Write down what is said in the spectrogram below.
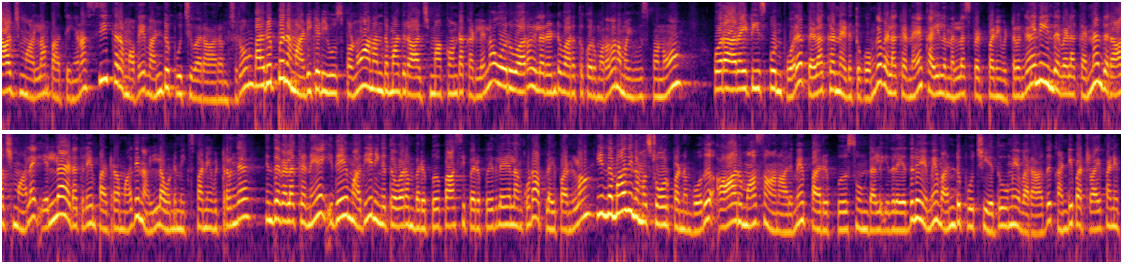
ராஜ்மா எல்லாம் பாத்தீங்கன்னா சீக்கிரமாவே வண்டு பூச்சி வர ஆரம்பிச்சிடும் பருப்பு நம்ம அடிக்கடி யூஸ் பண்ணுவோம். ஆனா அந்த மாதிரி ராஜ்மா கொண்டக்கடலை எல்லாம் ஒரு வாரம் இல்ல ரெண்டு வாரத்துக்கு ஒரு முறை தான் நம்ம யூஸ் பண்ணுவோம். ஒரு அரை டீஸ்பூன் போல விளக்கெண்ணெய் எடுத்துக்கோங்க. விளக்கெண்ணெய் கையில நல்லா ஸ்ப்ரெட் பண்ணி விட்டுருங்க. இனி இந்த விளக்கெண்ணெய் இந்த ராஜ்மால எல்லா இடத்துலயும் படுற மாதிரி நல்லா ஒண்ணு மிக்ஸ் பண்ணி விட்டுருங்க. இந்த விளக்கெண்ணெயை இதே மாதிரியே நீங்க துவரம் பருப்பு பாசி பருப்பு இதுல எல்லாம் கூட அப்ளை பண்ணலாம். இந்த மாதிரி நம்ம ஸ்டோர் பண்ணும்போது ஆறு மாசம் ஆனாலுமே பருப்பு சுண்டல் இதுல எதுலயுமே வண்டு பூச்சி எதுவுமே வராது. கண்டிப்பா ட்ரை பண்ணி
